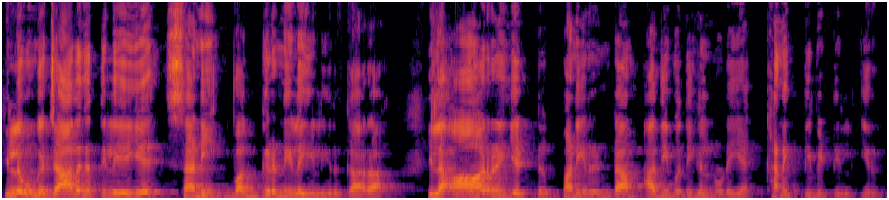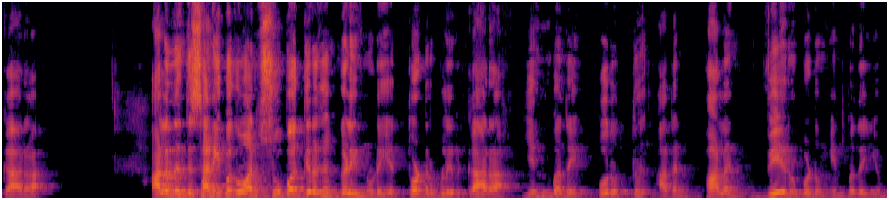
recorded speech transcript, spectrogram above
இல்லை உங்கள் ஜாதகத்திலேயே சனி வக்ர நிலையில் இருக்காரா? இல்லை ஆறு எட்டு பனிரெண்டாம் அதிபதிகளினுடைய கனெக்டிவிட்டியில் இருக்காரா? அல்லது இந்த சனி பகவான் சுப கிரகங்களினுடைய தொடர்பில் இருக்காரா என்பதை பொறுத்து அதன் பலன் வேறுபடும் என்பதையும்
